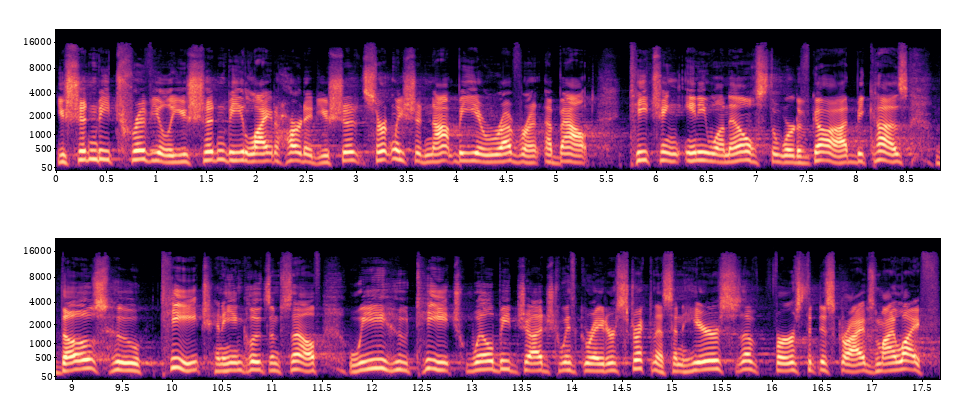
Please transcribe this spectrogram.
You shouldn't be trivial. You shouldn't be lighthearted. You should, certainly should not be irreverent about teaching anyone else the Word of God because those who teach, and he includes himself, we who teach will be judged with greater strictness. And here's a verse that describes my life.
